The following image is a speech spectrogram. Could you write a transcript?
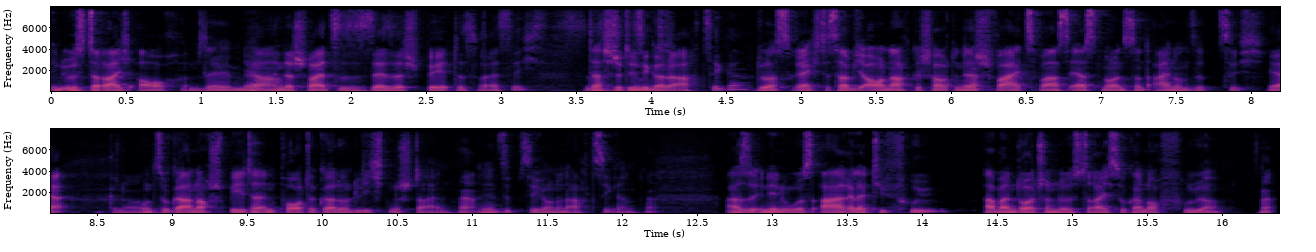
In Österreich auch im selben Ja, Jahr. in der Schweiz ist es sehr, sehr spät, das weiß ich. Das, Das 70er stimmt. oder 80er. du hast recht, das habe ich auch nachgeschaut. In der Ja. Schweiz war es erst 1971 Ja, genau. und sogar noch später in Portugal und Liechtenstein Ja. in den 70ern und 80ern. Ja. Also in den USA relativ früh, aber in Deutschland und Österreich sogar noch früher. Ja.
